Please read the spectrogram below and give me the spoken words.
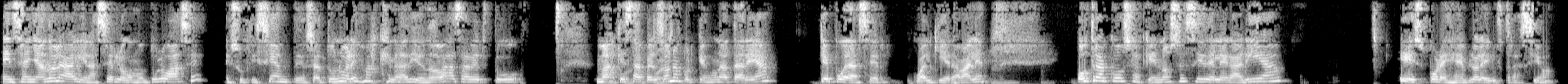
enseñándole a alguien a hacerlo como tú lo haces es suficiente. O sea, tú no eres más que nadie, no vas a saber tú más que esa persona porque es una tarea que puede hacer cualquiera, ¿vale? Otra cosa que no sé si delegaría es, por ejemplo, la ilustración.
